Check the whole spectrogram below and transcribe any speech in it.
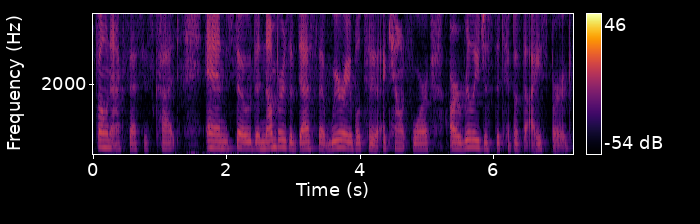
Phone access is cut. And so the numbers of deaths that we're able to account for are really just the tip of the iceberg.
